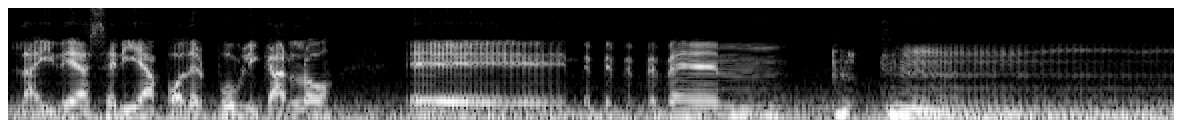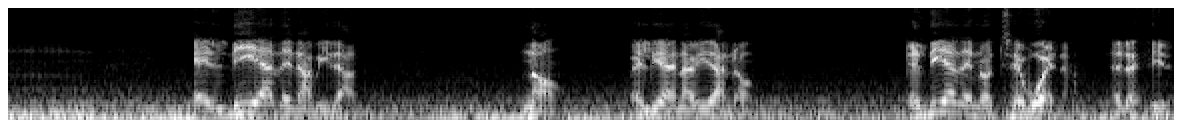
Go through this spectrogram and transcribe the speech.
la idea sería poder publicarlo. el día de Navidad. No, el día de Navidad no. El día de Nochebuena. Es decir,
